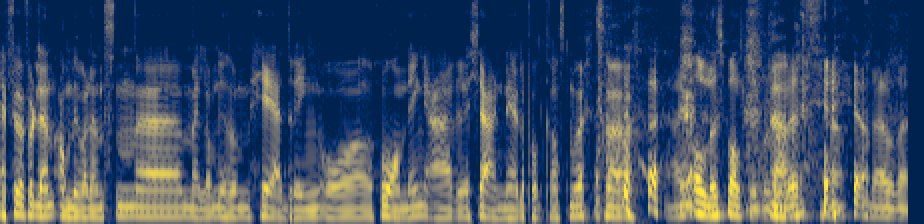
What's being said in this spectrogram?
Jeg føler den ambivalensen eh, mellom liksom hedring og håning er kjernen i hele podkasten vår. Så Ja, I alle spalter, for så vidt. Ja, det er jo det.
